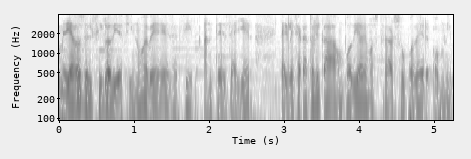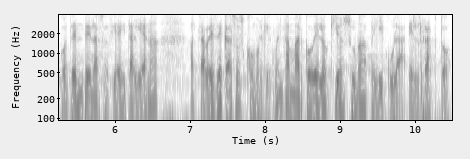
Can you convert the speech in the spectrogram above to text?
A mediados del siglo XIX, es decir, antes de ayer, la Iglesia Católica aún podía demostrar su poder omnipotente en la sociedad italiana a través de casos como el que cuenta Marco Bellocchio en su nueva película, El rapto.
